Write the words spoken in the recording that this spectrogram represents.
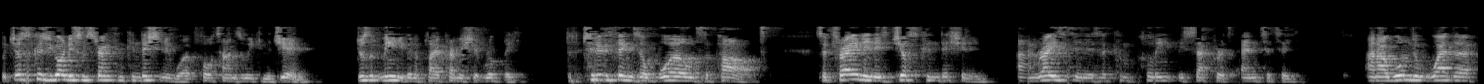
But just because you go and do some strength and conditioning work four times a week in the gym doesn't mean you're going to play premiership rugby. The two things are worlds apart. So training is just conditioning and racing is a completely separate entity. And I wonder whether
